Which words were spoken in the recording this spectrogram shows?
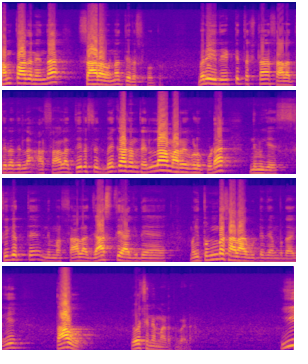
ಸಂಪಾದನೆಯಿಂದ ಸಾಲವನ್ನು ತೀರಿಸ್ಬೋದು. ಬರೀ ಇದು ಇಟ್ಟಿದ ತಕ್ಷಣ ಸಾಲ ತೀರೋದಿಲ್ಲ. ಆ ಸಾಲ ತೀರಿಸ್ಲಿಕ್ಕೆ ಬೇಕಾದಂಥ ಎಲ್ಲ ಮಾರ್ಗಗಳು ಕೂಡ ನಿಮಗೆ ಸಿಗುತ್ತೆ. ನಿಮ್ಮ ಸಾಲ ಜಾಸ್ತಿ ಆಗಿದೆ, ಮೈ ತುಂಬ ಸಾಲ ಆಗಿಬಿಟ್ಟಿದೆ ಎಂಬುದಾಗಿ ತಾವು ಯೋಚನೆ ಮಾಡೋದು ಬೇಡ. ಈ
